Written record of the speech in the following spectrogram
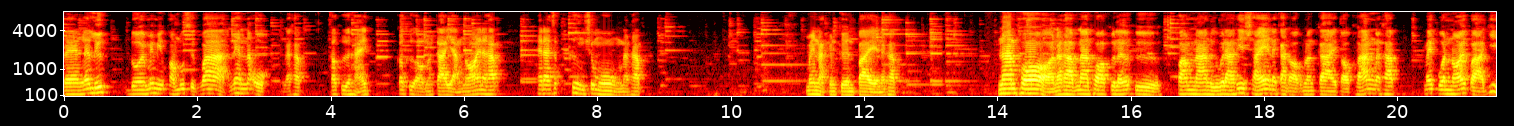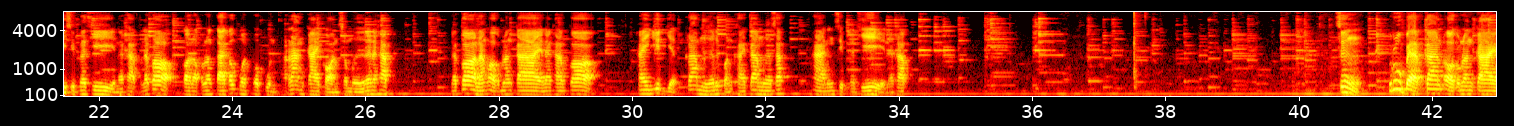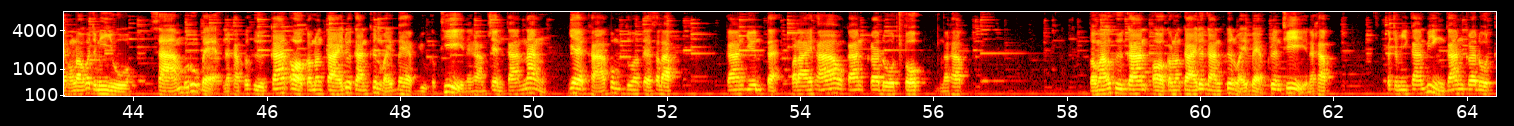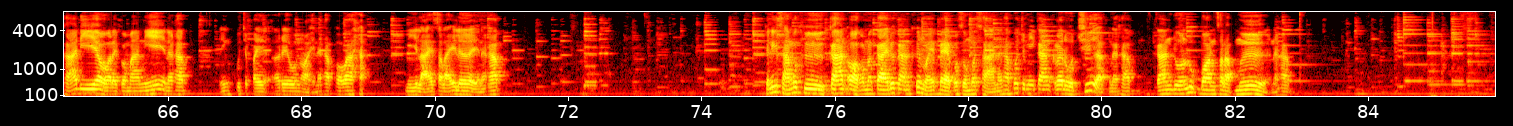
แรงและลึกโดยไม่มีความรู้สึกว่าแน่นหน้าอกนะครับ ก็คือหาย ก็คือออกกำลังกายอย่างน้อยนะครับ ให้ได้สักครึ่งชั่วโมงนะครับ ไม่หนักจนเกินไปนะครับ นานพอนะครับ นานพอคืออะไรก็คือ ความนานหรือเวลาที่ใช้ในการออกกำลังกายต่อครั้งนะครับ ไม่ควรน้อยกว่า 20 นาทีนะครับ แล้วก็ก่อนออกกำลังกายก็ควรอบอุ่นร่างกายก่อนเสมอนะครับ แล้วก็หลังออกกำลังกายนะครับก็ให้ยืดเหยียดกล้ามเนื้อหรือผ่อนคลายกล้ามเนื้อสัก5-10 นาทีนะครับ ซึ่งรูปแบบการออกกำลังกายของเราก็จะมีอยู่ 3 รูปแบบนะครับ ก็คือการออกกำลังกายด้วยการเคลื่อนไหวแบบอยู่กับที่นะครับ เช่นการนั่งแยกขาก้มตัวแต่สลับ การยืนแตะปลายเท้า การกระโดดตบนะครับ ต่อมาก็คือการออกกำลังกายด้วยการเคลื่อนไหวแบบเคลื่อนที่นะครับ ก็จะมีการวิ่งการกระโดดขาเดียวอะไรประมาณนี้นะครับนี่ครูจะไปเร็วหน่อยนะครับ เพราะว่า มีหลายสไลด์เลยนะครับกันที่สามก็คือการออกกำลังกายด้วยการเคลื่อนไหวแบบผสมผสานนะครับ ก็จะมีการกระโดดเชือกนะครับ การโยนลูกบอลสลับมือนะครับ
